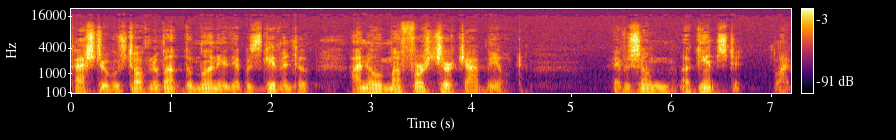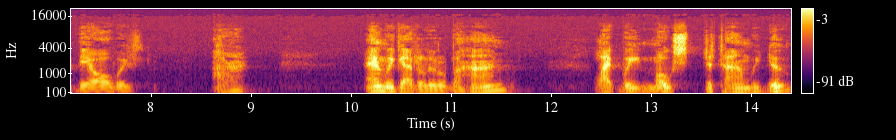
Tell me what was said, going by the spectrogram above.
Pastor was talking about the money that was given to. him. I know my first church I built, there was some against it, like they always are. And we got a little behind, like we most the time we do.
